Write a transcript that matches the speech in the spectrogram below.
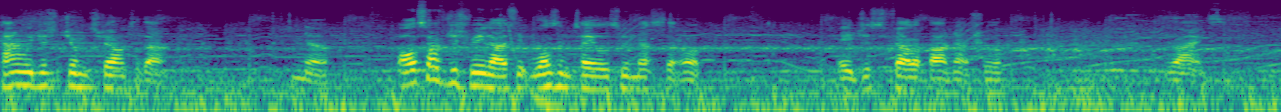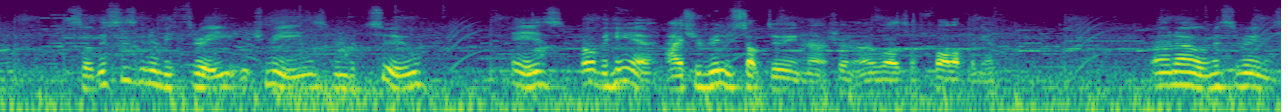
can we just jump straight onto that? No. Also, I've just realised it wasn't Tails who messed that up. It just fell apart naturally. Right. So this is going to be three, which means number two is over here. I should really stop doing that, shouldn't I? Otherwise I'll fall off again. Oh no, we missed the rings.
